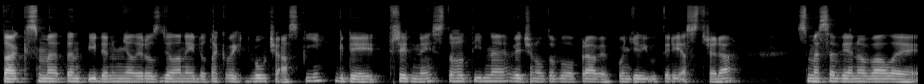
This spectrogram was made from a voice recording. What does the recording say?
tak jsme ten týden měli rozdělený do takových dvou částí, kdy tři dny z toho týdne, většinou to bylo právě pondělí, úterý a středa, jsme se věnovali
